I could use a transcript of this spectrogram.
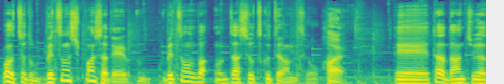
僕はちょっと別の出版社で別のば雑誌を作ってたんですよ。えはいでただ団中が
